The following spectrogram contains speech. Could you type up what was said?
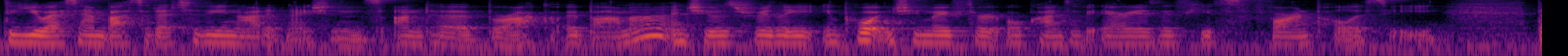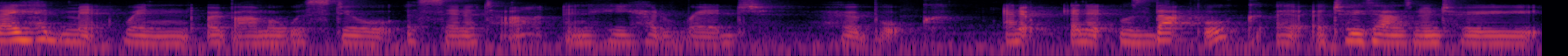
the US ambassador to the United Nations under Barack Obama, and she was really important. She moved through all kinds of areas of his foreign policy. They had met when Obama was still a senator, and he had read her book. And it, and it was that book, a, a 2002,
